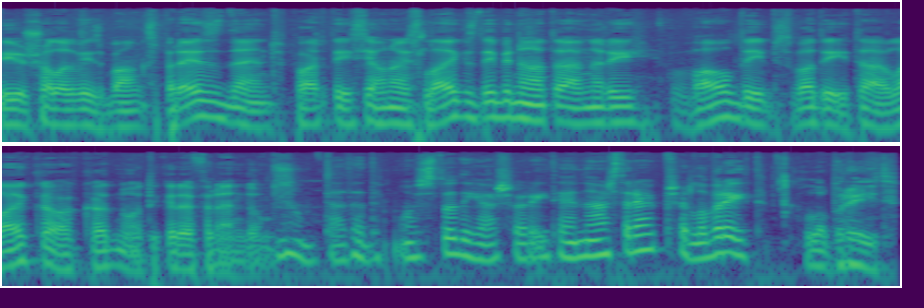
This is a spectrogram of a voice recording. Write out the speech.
Bijušo Latvijas Bankas prezidentu, partijas jaunais laiks dibinātāju un arī valdības vadītāju laikā, kad notika referendums. Jā, tātad mūsu studijā šorīt ir Nārs Repše. Labrīt! Labrīt!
